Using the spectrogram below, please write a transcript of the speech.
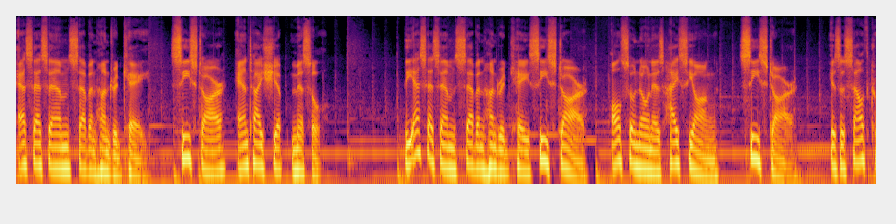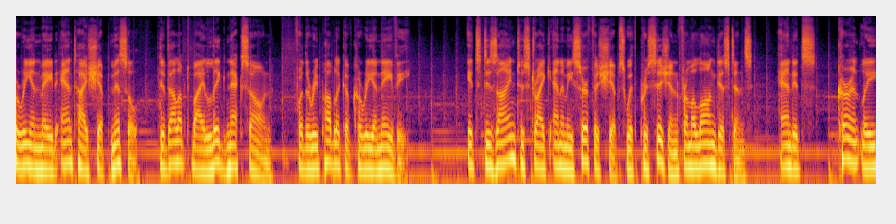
SSM-700K C-Star Anti-Ship Missile The SSM-700K C-Star, also known as Haeseong Sea Star, is a South Korean-made anti-ship missile developed by LIG Nex1 for the Republic of Korea Navy. It's designed to strike enemy surface ships with precision from a long distance, and it's currently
